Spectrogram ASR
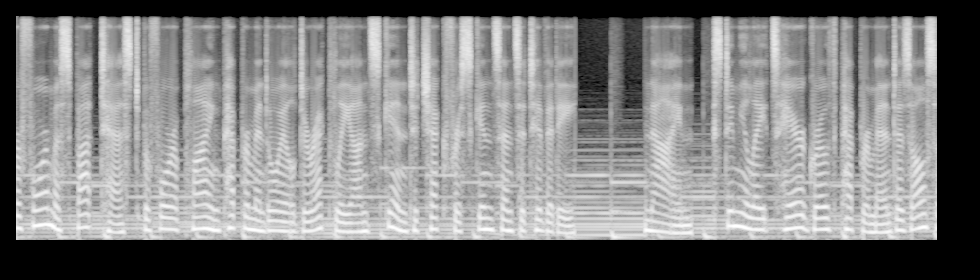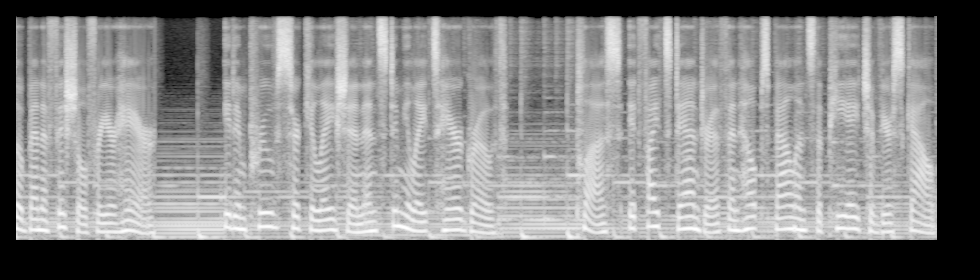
perform a spot test before applying peppermint oil directly on skin to check for skin sensitivity. 9. Stimulates hair growth Peppermint is also beneficial for your hair. It improves circulation and stimulates hair growth. Plus, it fights dandruff and helps balance the pH of your scalp.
